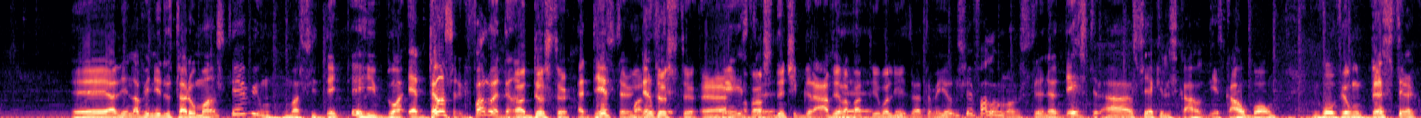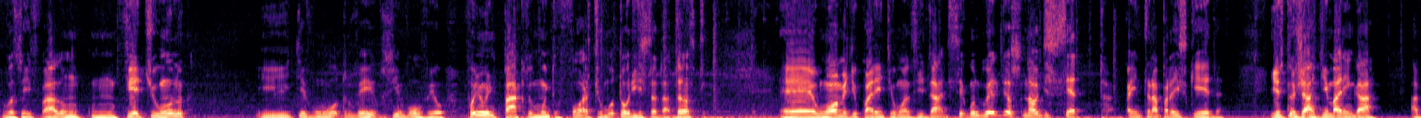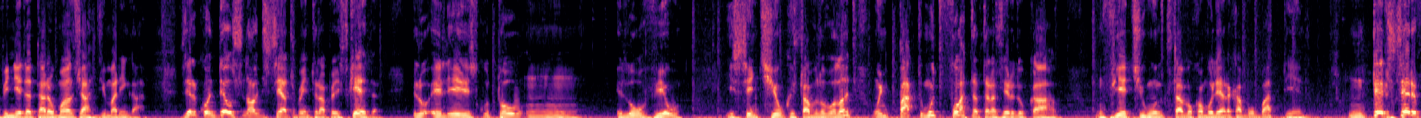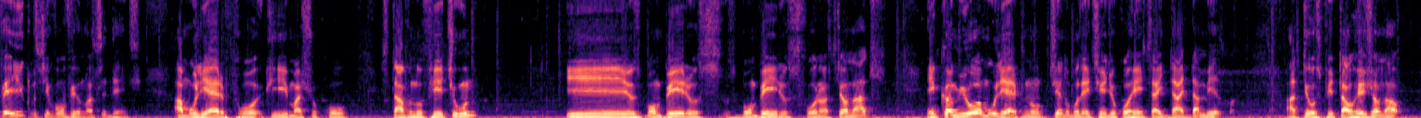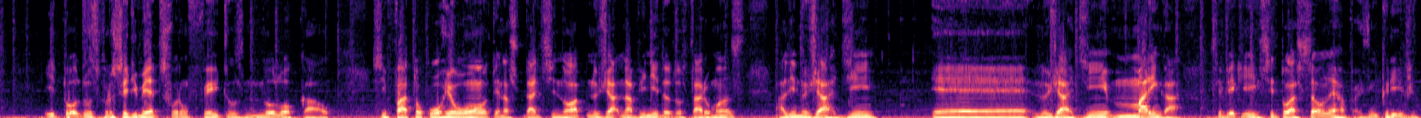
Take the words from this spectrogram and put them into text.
É, ali na Avenida Tarumãs teve um, um acidente terrível. Uma, é Duster que fala ou é Duster? A Duster. É Duster. Uma Duster, Duster é. Duster, um acidente grave, ela é, bateu ali. Exatamente. Eu não sei falar o nome desse trem, é Duster? Ah, sei aqueles carros desse, carro bom. Envolveu um Duster, que vocês falam, um, um Fiat Uno, e teve um outro veículo que se envolveu. Foi um impacto muito forte. O motorista da Duster é, um homem de 41 anos de idade, segundo ele, deu sinal de seta para entrar para a esquerda. Isso no Jardim Maringá, Avenida Tarumãs, Jardim Maringá. Diz ele, quando deu o sinal de seta para entrar para a esquerda, ele, ele escutou um. Ele ouviu e sentiu que estava no volante um impacto muito forte na traseira do carro. Um Fiat Uno que estava com a mulher acabou batendo. Um terceiro veículo se envolveu no acidente. A mulher foi, que machucou estava no Fiat Uno e os bombeiros, os bombeiros foram acionados encaminhou a mulher, que não tinha no boletim de ocorrência a idade da mesma, até o hospital regional e todos os procedimentos foram feitos no local. Esse fato ocorreu ontem na cidade de Sinop, no, na Avenida dos Tarumãs, ali no Jardim, é, no Jardim Maringá. Você vê que situação, né, rapaz? Incrível.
